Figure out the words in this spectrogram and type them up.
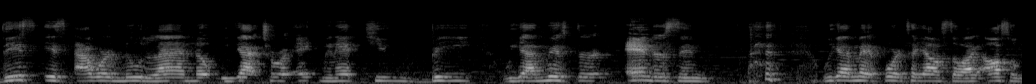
this is our new lineup. We got Troy Aikman at QB. We got Mr. Anderson. we got Matt Forte also. I also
